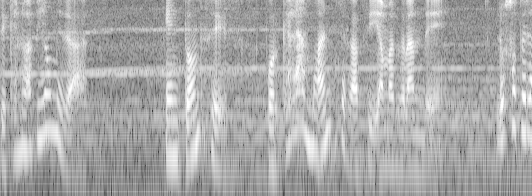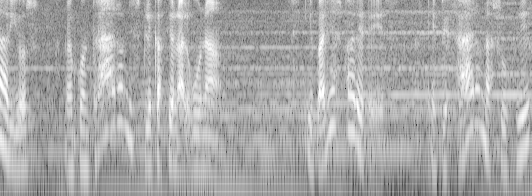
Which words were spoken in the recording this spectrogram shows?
de que no había humedad. Entonces, ¿por qué la mancha se hacía más grande? Los operarios no encontraron explicación alguna y varias paredes empezaron a sufrir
